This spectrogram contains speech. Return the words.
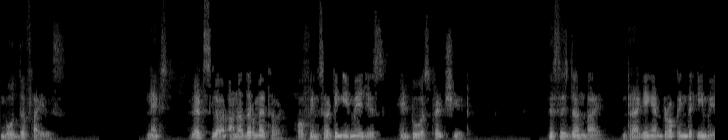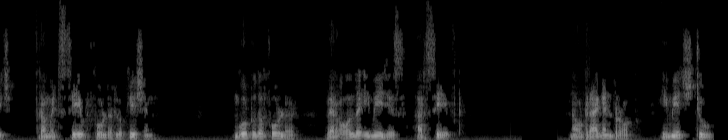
both the files. Next, let's learn another method of inserting images into a spreadsheet. This is done by dragging and dropping the image from its saved folder location. Go to the folder where all the images are saved. Now drag and drop image 2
